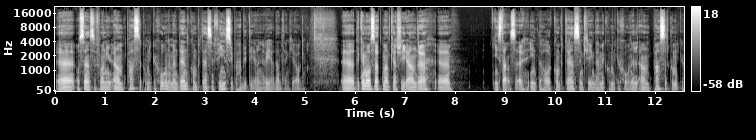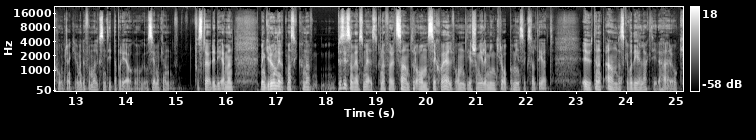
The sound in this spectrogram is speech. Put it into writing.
Eh, och sen så får man ju anpassa kommunikationen men den kompetensen finns ju på habiliteringen redan tänker jag. Eh, det kan vara så att man kanske i andra eh, instanser inte har kompetensen kring det här med kommunikation eller anpassad kommunikation. Tänker jag. Men då får man liksom titta på det och, och, och, se om man kan få stöd i det. Men, men grunden är att man ska kunna, precis som vem som helst, kunna föra ett samtal om sig själv, om det som gäller min kropp och min sexualitet. Utan att andra ska vara delaktiga i det här och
